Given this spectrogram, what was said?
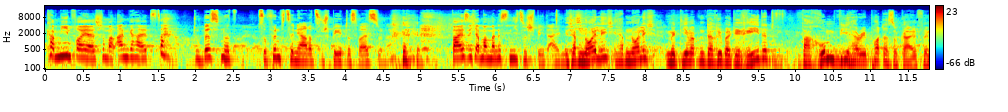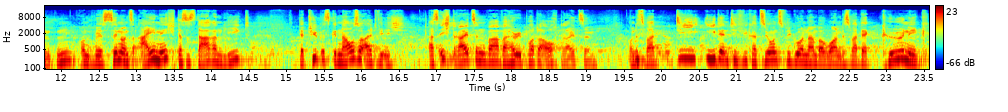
Kaminfeuer ist schon mal angeheizt. Du bist nur so 15 Jahre zu spät, das weißt du, ne? Weiß ich, aber man ist nie zu spät eigentlich. Ich habe neulich, ich hab neulich mit jemandem darüber geredet, warum wir Harry Potter so geil finden. Und wir sind uns einig, dass es daran liegt, der Typ ist genauso alt wie ich. Als ich 13 war, war Harry Potter auch 13. Und es war die Identifikationsfigur Number One. Das war der König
